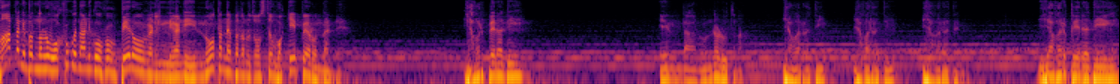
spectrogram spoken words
పాత నిబంధనలు ఒక్కొక్క దానికి ఒక్కొక్క పేరు ఇవ్వగలిగింది కానీ నూతన నిబంధనలు చూస్తే ఒకే పేరు ఉందండి. ఎవరి పేరు అది ఏందా నుండి అడుగుతున్నా. ఎవరది? ఎవరది? ఎవరదని. ఎవరి పేరది?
